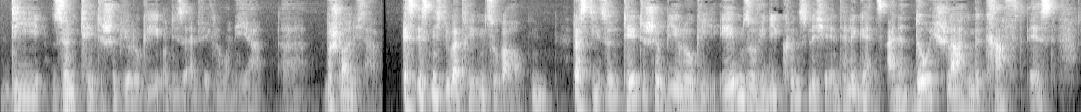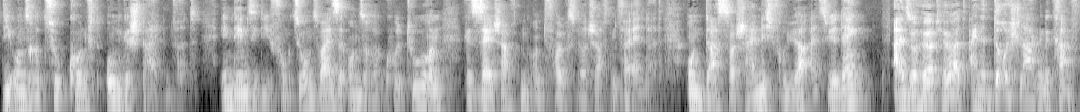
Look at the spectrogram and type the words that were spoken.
die synthetische Biologie und diese Entwicklungen hier beschleunigt haben. Es ist nicht übertrieben zu behaupten, dass die synthetische Biologie ebenso wie die künstliche Intelligenz eine durchschlagende Kraft ist, die unsere Zukunft umgestalten wird, indem sie die Funktionsweise unserer Kulturen, Gesellschaften und Volkswirtschaften verändert. Und das wahrscheinlich früher, als wir denken. Also hört, hört, eine durchschlagende Kraft,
